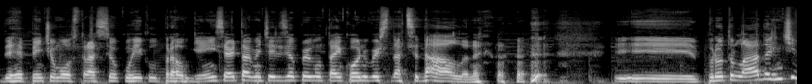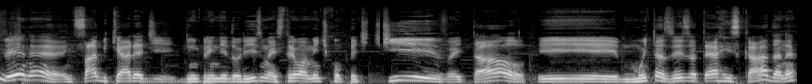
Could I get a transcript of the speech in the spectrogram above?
de repente eu mostrasse seu currículo para alguém, certamente eles iam perguntar em qual universidade você dá aula, né? E por outro lado, a gente vê, né? A gente sabe que a área de, do empreendedorismo é extremamente competitiva e tal, e muitas vezes até arriscada, né?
